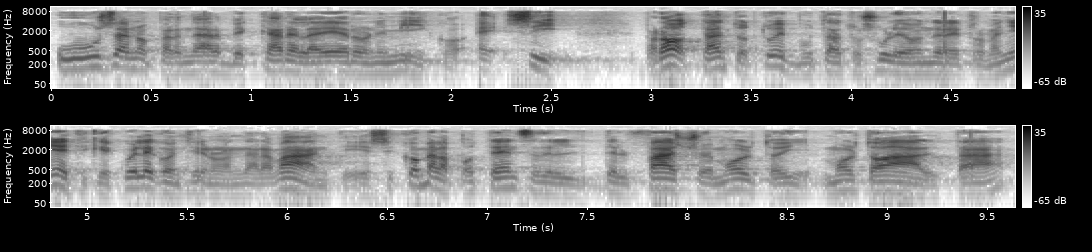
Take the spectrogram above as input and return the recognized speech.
usano per andare a beccare l'aereo nemico. Eh sì, però tanto tu hai buttato su le onde elettromagnetiche, quelle continuano ad andare avanti e siccome la potenza del, del fascio è molto, molto, alta,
